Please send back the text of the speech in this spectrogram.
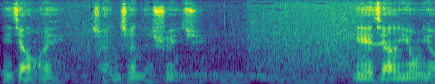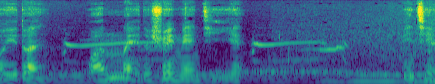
你将会沉沉的睡去。你也将拥有一段完美的睡眠体验。并且，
